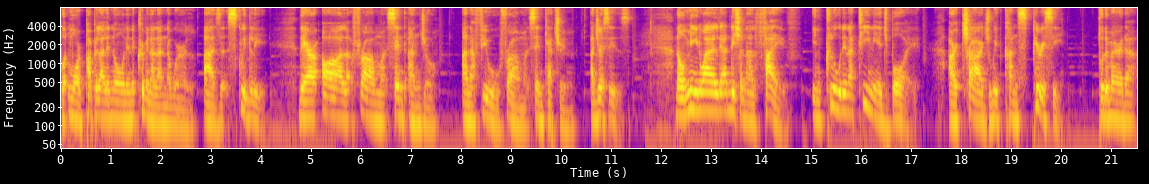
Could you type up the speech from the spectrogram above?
but more popularly known in the criminal underworld as Squidly. They are all from St. Andrew and a few from St. Catherine addresses. Now, meanwhile, the additional five, including a teenage boy, are charged with conspiracy to the murder.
